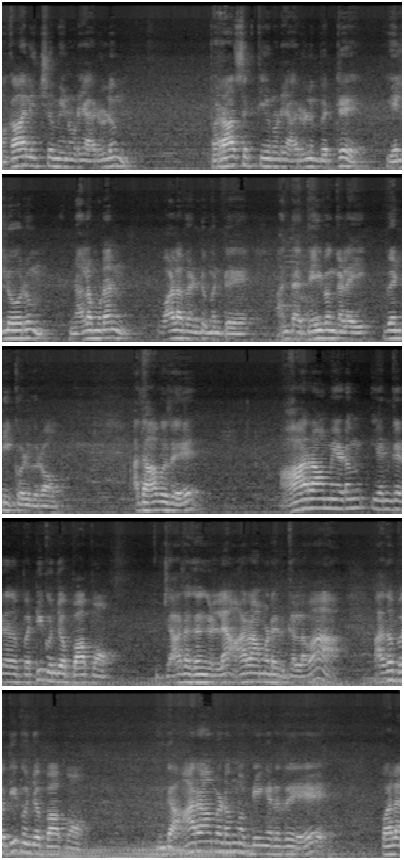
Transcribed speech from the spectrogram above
மகாலட்சுமியினுடைய அருளும் பராசக்தியினுடைய அருளும் பெற்று எல்லோரும் நலமுடன் வாழ வேண்டும் என்று அந்த தெய்வங்களை வேண்டிக் கொள்கிறோம். அதாவது ஆறாம் இடம் என்கிறத பற்றி கொஞ்சம் பார்ப்போம். ஜாதகங்களில் ஆறாம் இடம் இருக்கல்லவா அதை பற்றி கொஞ்சம் பார்ப்போம். இந்த ஆறாம் இடம் அப்படிங்கிறது பல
